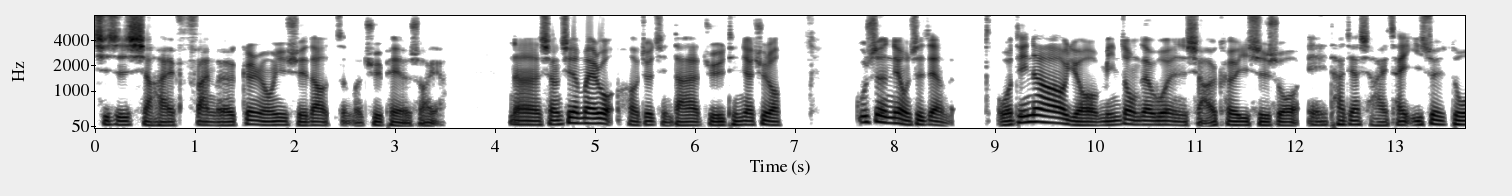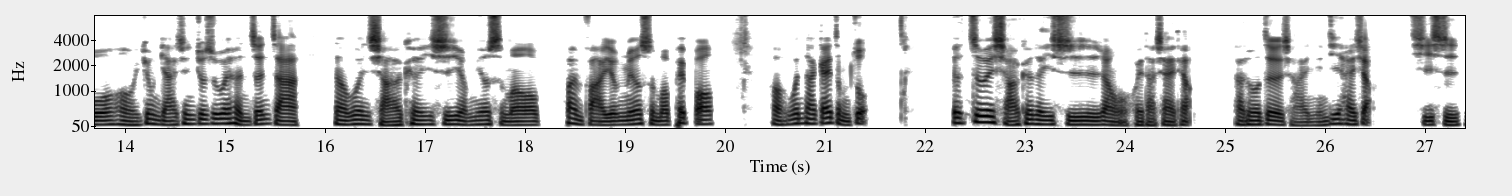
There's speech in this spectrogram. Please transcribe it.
其实小孩反而更容易学到怎么去配合刷牙。那详细的脉络，好，就请大家继续听下去喽。故事的内容是这样的：我听到有民众在问小儿科医师说：“诶，他家小孩才一岁多，哦，用牙线就是会很挣扎。那问小儿科医师有没有什么办法，有没有什么撇步？好，问他该怎么做。”呃这位小儿科的医师让我回答吓一跳。他说：“这个小孩年纪还小，其实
